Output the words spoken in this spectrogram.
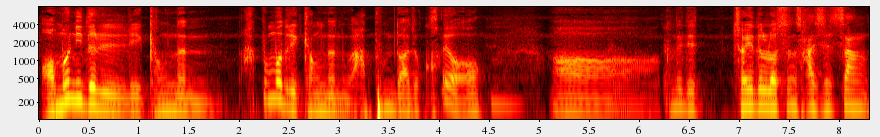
어머니들이 겪는 학부모들이 겪는 그 아픔도 아주 커요. 어, 근데 이제 저희들로서는 사실상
